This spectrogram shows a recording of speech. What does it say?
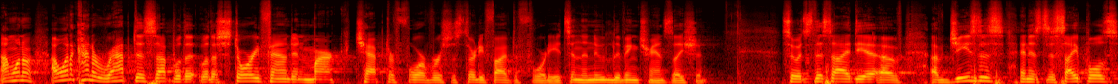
I want to I want to kind of wrap this up with a, with a story found in Mark chapter 4 verses 35 to 40. It's in the New Living Translation. So it's this idea of, of Jesus and his disciples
